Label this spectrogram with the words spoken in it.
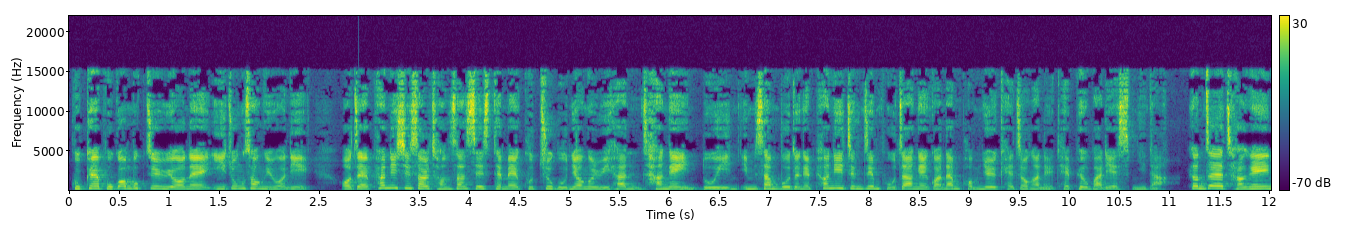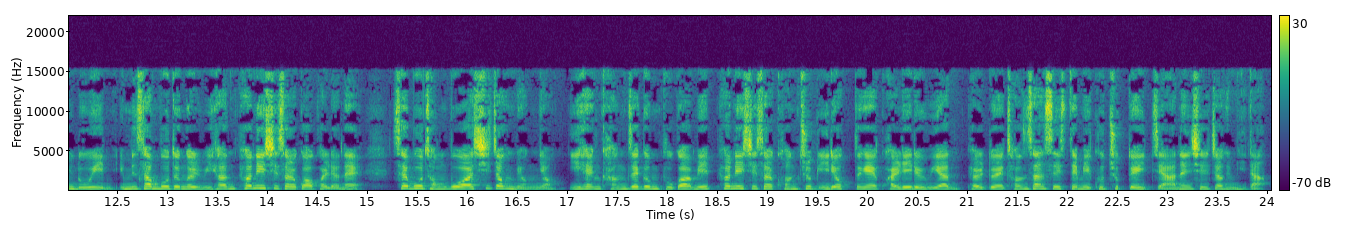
국회 보건복지위원회 이종성 의원이 어제 편의시설 전산 시스템의 구축 운영을 위한 장애인, 노인, 임산부 등의 편의 증진 보장에 관한 법률 개정안을 대표 발의했습니다. 현재 장애인, 노인, 임산부 등을 위한 편의시설과 관련해 세부 정보와 시정 명령, 이행 강제금 부과 및 편의시설 건축 이력 등의 관리를 위한 별도의 전산 시스템이 구축돼 있지 않은 실정입니다.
